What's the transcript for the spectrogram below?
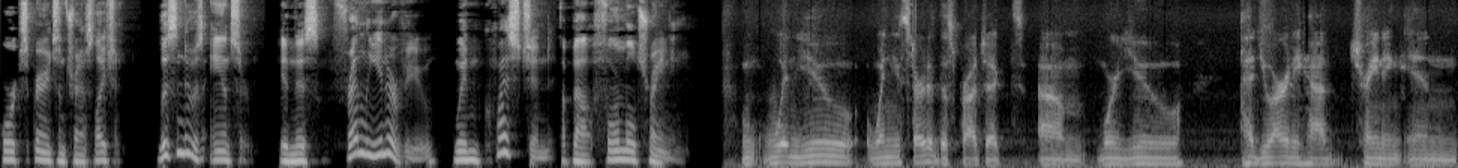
or experience in translation. Listen to his answer in this friendly interview when questioned about formal training. When you when you started this project, um, were you had you already had training in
